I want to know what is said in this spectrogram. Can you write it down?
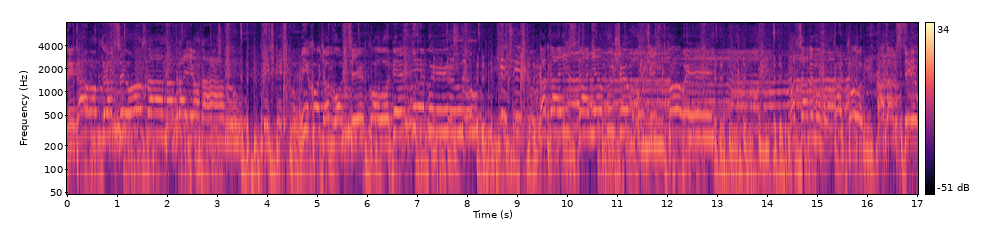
Летал он грациозно над районом. И хоть он вовсе голубем не был Когда из здания вышел участковый Пацан ему, как голубь, отомстил.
